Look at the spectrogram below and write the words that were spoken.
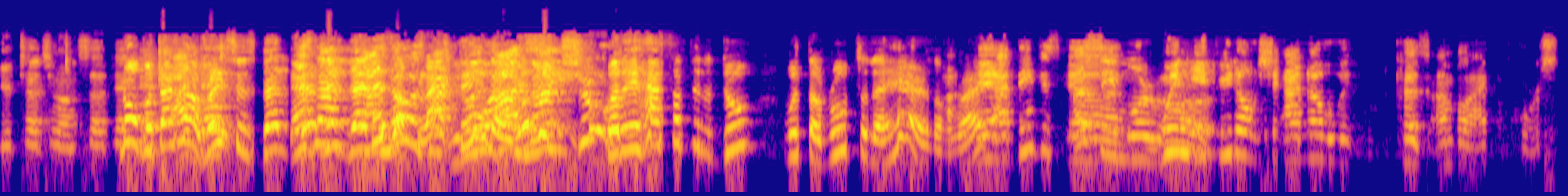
you're touching on a subject. no, but that's I not don't- racist. That, That's that, not- that I is know a it's black not, thing. but though. I'm But not it- sure. But it has something to do with the roots of the hair, though, right? Yeah, I think it's. Uh, I see more, when uh, if you don't. Sh- I know because I'm black, of course.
